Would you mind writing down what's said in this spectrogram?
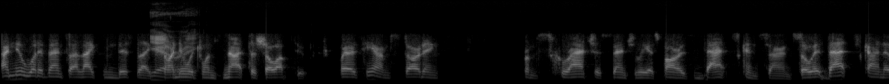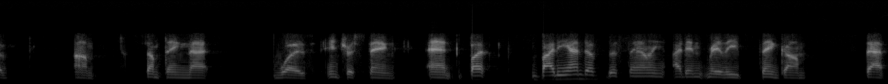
I knew what events I liked and disliked, Yeah, so I knew right. which ones not to show up to. Whereas here I'm starting from scratch essentially as far as that's concerned. So it, that's kind of um, something that was interesting. And but by the end of the sailing, I didn't really think um, that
